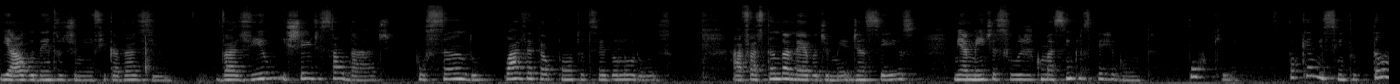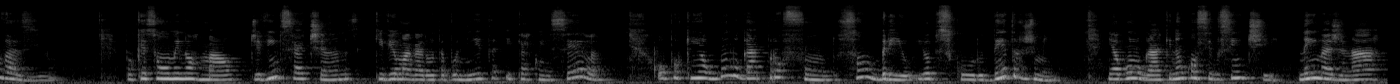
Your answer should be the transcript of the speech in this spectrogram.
e algo dentro de mim fica vazio. Vazio e cheio de saudade, pulsando quase até o ponto de ser doloroso. Afastando a névoa de, de anseios, minha mente surge com uma simples pergunta: Por quê? Por que eu me sinto tão vazio? Porque sou um homem normal, de 27 anos, que viu uma garota bonita e quer conhecê-la? Ou porque em algum lugar profundo, sombrio e obscuro dentro de mim, em algum lugar que não consigo sentir, nem imaginar,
